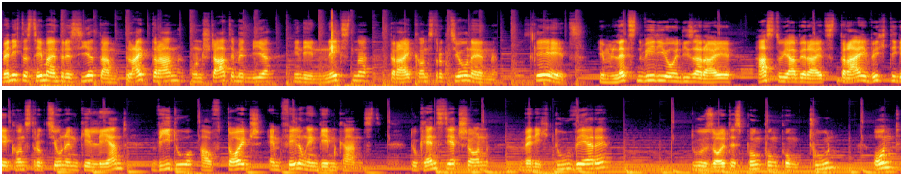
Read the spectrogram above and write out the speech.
Wenn dich das Thema interessiert, dann bleib dran und starte mit mir in die nächsten drei Konstruktionen. Los geht's! Im letzten Video in dieser Reihe hast du ja bereits drei wichtige Konstruktionen gelernt, wie du auf Deutsch Empfehlungen geben kannst. Du kennst jetzt schon, wenn ich du wäre, du solltest Punkt, Punkt, Punkt tun und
